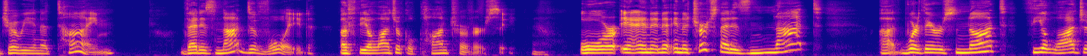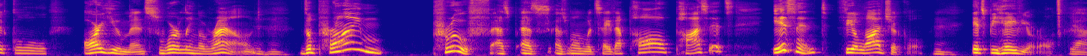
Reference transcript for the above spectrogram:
Joey, in a time that is not devoid of theological controversy, yeah. or in, in, a, in a church that is not uh, where there's not theological arguments swirling around, mm-hmm. the prime proof, as as as one would say, that Paul posits isn't theological. Mm. It's behavioral. Yeah.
